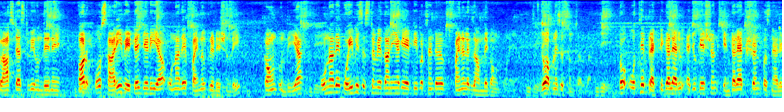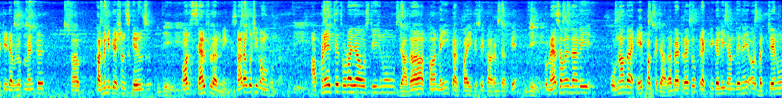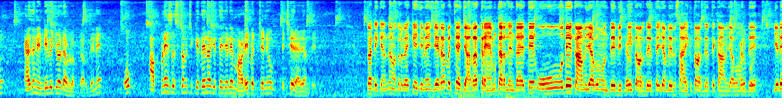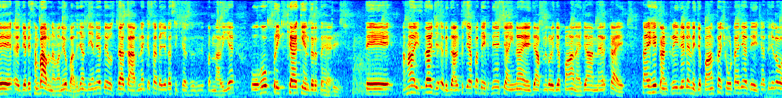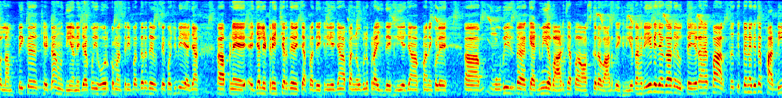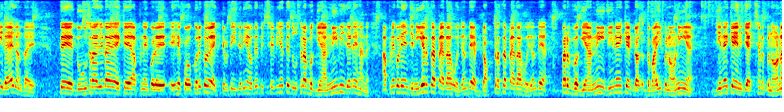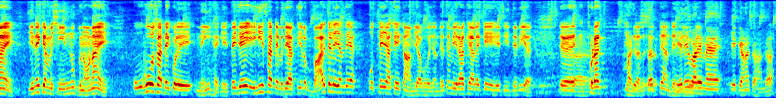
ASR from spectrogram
ਕਲਾਸ ਟੈਸਟ ਵੀ ਹੁੰਦੇ ਨੇ ਔਰ ਉਹ ਸਾਰੀ ਵੇਟੇਜ ਜਿਹੜੀ ਆ ਉਹਨਾਂ ਦੇ ਫਾਈਨਲ ਗ੍ਰੇਡੇਸ਼ਨ ਲਈ ਕਾਊਂਟ ਹੁੰਦੀ ਆ। ਉਹਨਾਂ ਦੇ ਕੋਈ ਵੀ ਸਿਸਟਮ ਇਦਾਂ ਨਹੀਂ ਹੈ ਕਿ 80% ਫਾਈਨਲ ਐਗਜ਼ਾਮ ਦੇ ਕਾਊਂਟ ਹੋਣੇ ਆ ਜੀ। ਆਪਣੇ ਸਿਸਟਮ ਚੱਲਦਾ। ਜੀ। तो ਉੱਥੇ practical education interaction personality development communication skills ਜੀ। ਔਰ ਸੈਲਫ ਲਰਨਿੰਗ ਸਾਰਾ ਕੁਝ ਹੀ ਕਾਊਂਟ ਹੁੰਦਾ। ਆਪਣੇ ਇੱਥੇ ਥੋੜਾ ਜਿਹਾ ਉਸ ਚੀਜ਼ ਨੂੰ ਜ਼ਿਆਦਾ ਆਪਾਂ ਨਹੀਂ ਕਰ ਪਾਏ ਕਿਸੇ ਕਾਰਨ ਕਰਕੇ। ਜੀ। ਤਾਂ ਮੈਂ ਸਮਝਦਾ ਵੀ ਉਹਨਾਂ ਦਾ ਇਹ ਪੱਖ ਜ਼ਿਆਦਾ ਬੈਟਰ ਹੈ ਕਿ ਉਹ ਪ੍ਰੈਕਟੀਕਲੀ ਜਾਂਦੇ ਨੇ ਔਰ ਬੱਚੇ ਨੂੰ ਐਜ਼ ਐਨ ਇੰਡੀਵਿਜੂਅਲ ਡਿਵੈਲਪ ਕਰਦੇ ਨੇ। ਉਹ ਆਪਣੇ ਸਿਸਟਮ 'ਚ ਕਿਤੇ ਨਾ ਕਿਤੇ ਜਿਹੜੇ ਮਾੜੇ ਬੱਚੇ ਨੇ ਉਹ ਪਿੱਛੇ ਰਹਿ ਜਾਂਦੇ ਨੇ। ਤੁਹਾਡੇ ਕਹਿਣ ਦਾ ਮਤਲਬ ਹੈ ਕਿ ਜਿਵੇਂ ਜਿਹੜਾ ਬੱਚਾ ਜ਼ਿਆਦਾ ਕ੍ਰਾਈਮ ਕਰ ਲੈਂਦਾ ਹੈ ਤੇ ਉਹ ਉਹਦੇ ਕਾਮਯਾਬ ਹੋਣ ਦੇ ਵਿੱਤੀ। ਤੌਰ ਦੇ ਉੱਤੇ ਜਾਂ ਵਿਵਸਾਇਕ ਤੌਰ ਦੇ ਉੱਤੇ ਕਾਮਯਾਬ ਹੋਣ ਦੇ ਜਿਹੜੇ ਜਿਹੜੇ ਸੰਭਾਵਨਾਵਾਂ ਨੇ ਉਹ ਵੱਧ ਜਾਂਦੀਆਂ ਨੇ ਤੇ ਉਸ ਦਾ ਕਾਰਨ ਹੈ ਕਿ ਸਾਡਾ ਜਿਹੜਾ ਸਿੱਖਿਆ ਪ੍ਰਣਾਲੀ ਹੈ ਉਹ ਪ੍ਰੀਖਿਆ ਕੇਂਦਰਿਤ ਹੈ। ਤੇ ਹਾਂ ਇਸ ਦਾ ਰਿਜ਼ਲਟ ਜੇ ਆਪਾਂ ਦੇਖਦੇ ਹਾਂ ਚਾਈਨਾ ਹੈ ਜਾਂ ਆਪਣੇ ਕੋਲ ਜਾਪਾਨ ਹੈ ਜਾਂ ਅਮਰੀਕਾ ਹੈ ਤਾਂ ਇਹ ਕੰਟਰੀ ਜਿਹੜੇ ਨੇ ਜਾਪਾਨ ਤਾਂ ਛੋਟਾ ਜਿਹਾ ਦੇਸ਼ ਹੈ ਤੇ ਜਦੋਂ 올림픽 ਖੇਡਾਂ ਹੁੰਦੀਆਂ ਨੇ ਜਾਂ ਕੋਈ ਹੋਰ ਕੌਮਾਂਤਰੀ ਪੱਧਰ ਦੇ ਉੱਤੇ ਕੁਝ ਵੀ ਹੈ ਜਾਂ ਆਪਣੇ ਜਾਂ ਲਿਟਰੇਚਰ ਦੇ ਵਿੱਚ ਆਪਾਂ ਦੇਖ ਲਈਏ ਜਾਂ ਆਪਾਂ ਨੋਬਲ ਪ੍ਰਾਈਜ਼ ਦੇਖ ਲਈਏ ਜਾਂ ਆਪਾਂ ਨੇ ਕੋਲੇ ਮੂਵੀਜ਼ ਦਾ ਅਕੈਡਮੀ ਅਵਾਰਡ ਜਾਂ ਆਪਾਂ ਆਸਕਰ ਅਵਾਰਡ ਦੇਖ ਲਈਏ ਤਾਂ ਹਰੇਕ ਜਗ੍ਹਾ ਦੇ ਉੱਤੇ ਜਿਹੜਾ ਹੈ ਭਾਰਤ ਕਿਤੇ ਨਾ ਕਿਤੇ ਫਾਡੀ ਰਹਿ ਜਾਂਦਾ ਹੈ ਤੇ ਦੂਸਰਾ ਜਿਹੜਾ ਹੈ ਕਿ ਆਪਣੇ ਕੋਲੇ ਇਹ ਕੋਕੁਰਿਕੂਲਰ ਐਕਟੀਵਿਟੀ ਜਿਹੜੀਆਂ ਉਹਦੇ ਪਿੱਛੇ ਵੀ ਹੈ ਤੇ ਦੂਸਰਾ ਵਿਗਿਆਨੀ ਵੀ ਜਿਹੜੇ ਹਨ ਆਪਣੇ ਕੋਲੇ ਇੰਜੀਨੀਅਰ ਤਾਂ ਪੈਦਾ ਹੋ ਜਾਂਦੇ ਆ ਡਾਕਟਰ ਤਾਂ ਪੈਦਾ ਹੋ ਜਾਂਦੇ ਆ ਪਰ ਵਿਗਿਆਨੀ ਜਿਨੇ ਕਿ ਦਵਾਈ ਬਣਾਉਣੀ ਹੈ ਜਿਨੇ ਕਿ ਇੰਜੈਕਸ਼ਨ ਬਣਾਉਣਾ ਹੈ ਜਿਨੇ ਕਿ ਮਸ਼ੀਨ ਨੂੰ ਬਣਾਉਣਾ ਹੈ ਉਹ ਸਾਡੇ ਕੋਲੇ ਨਹੀਂ ਹੈਗੇ। ਤੇ ਜੇ ਇਹੀ ਸਾਡੇ ਵਿਦਿਆਰਥੀ ਜਦੋਂ ਬਾਹਰ ਚਲੇ ਜਾਂਦੇ ਆ ਉੱਥੇ ਜਾ ਕੇ ਕਾਮਯਾਬ ਹੋ ਜਾਂਦੇ ਤੇ ਮੇਰਾ ਖਿਆਲ ਹੈ ਕਿ ਇਹ ਚੀਜ਼ ਜਿਹੜੀ ਹੈ ਥੋੜਾ ਇਸ ਹਾਂਜੀ ਵੱਲ ਸਰ ਧਿਆਨ ਦੇਣ ਦੀ ਇਹਦੇ ਲੋੜ ਬਾਰੇ। ਮੈਂ ਇਹ ਕਹਿਣਾ ਚਾਹਾਂਗਾ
